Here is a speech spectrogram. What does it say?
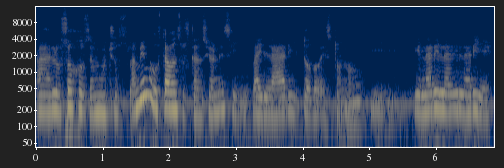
a los ojos de muchos. A mí me gustaban sus canciones y bailar y todo esto, ¿no? Y, y lari, lari, lari.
